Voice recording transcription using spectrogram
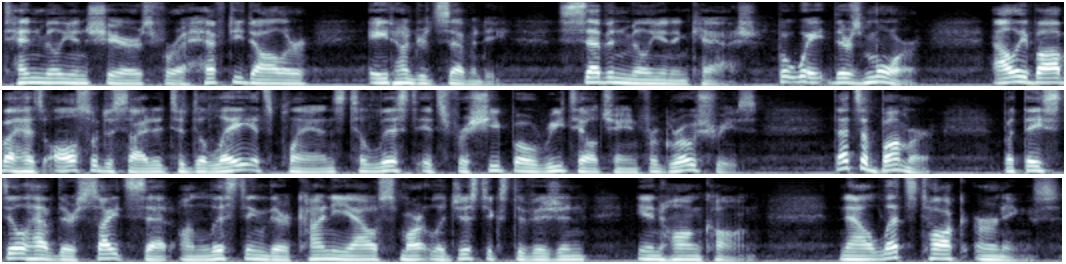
10 million shares for a hefty dollar 870, 7 million in cash. But wait, there's more. Alibaba has also decided to delay its plans to list its Freshippo retail chain for groceries. That's a bummer, but they still have their sights set on listing their Cainiao Smart Logistics division in Hong Kong. Now let's talk earnings.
